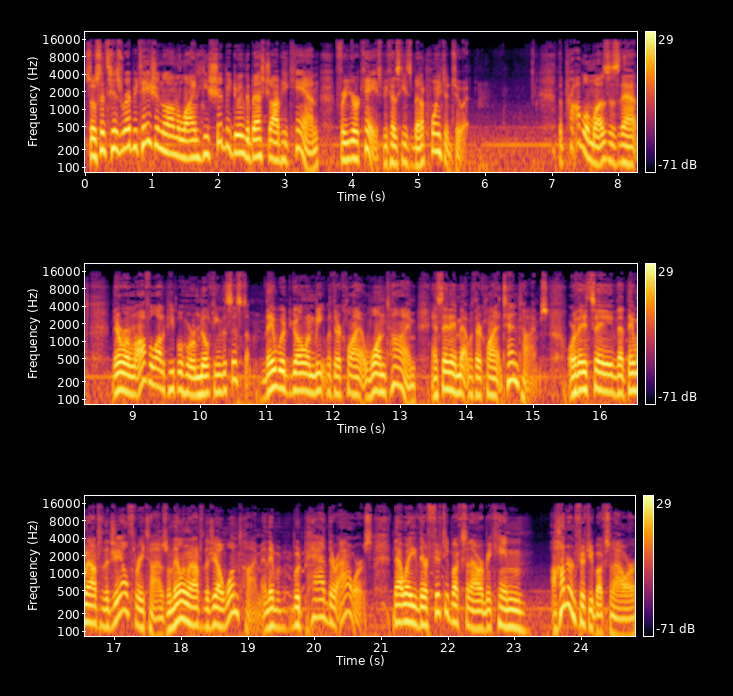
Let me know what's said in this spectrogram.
So since his reputation is on the line, he should be doing the best job he can for your case because he's been appointed to it. The problem was is that there were an awful lot of people who were milking the system. They would go and meet with their client one time and say they met with their client ten times, or they'd say that they went out to the jail three times when they only went out to the jail one time, and they would, would pad their hours. That way, their fifty bucks an hour became 150 bucks an hour,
